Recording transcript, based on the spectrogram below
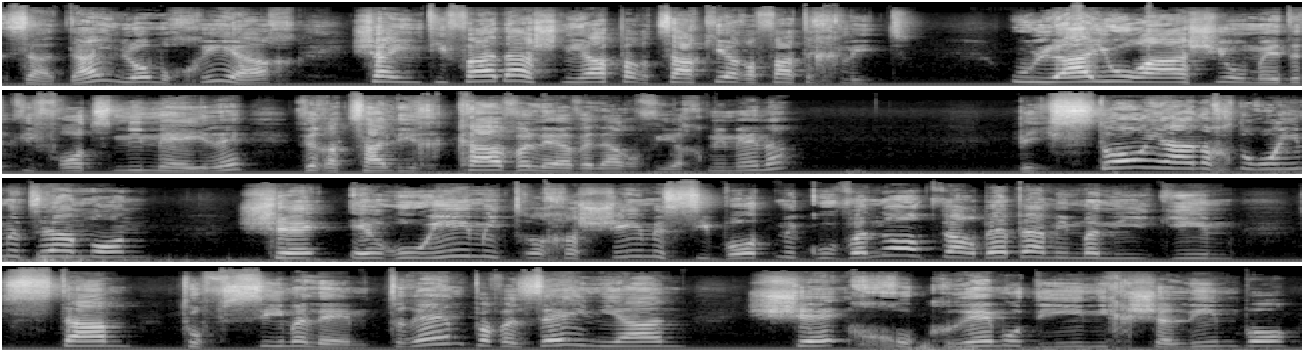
זה עדיין לא מוכיח שהאינתיפאדה השנייה פרצה כי ערפאת החליט. אולי הוא ראה שהיא עומדת לפרוץ ממילא ורצה לרכב עליה ולהרוויח ממנה? בהיסטוריה אנחנו רואים את זה המון שאירועים מתרחשים מסיבות מגוונות והרבה פעמים מנהיגים סתם תופסים עליהם טרמפ אבל זה עניין שחוקרי מודיעין נכשלים בו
